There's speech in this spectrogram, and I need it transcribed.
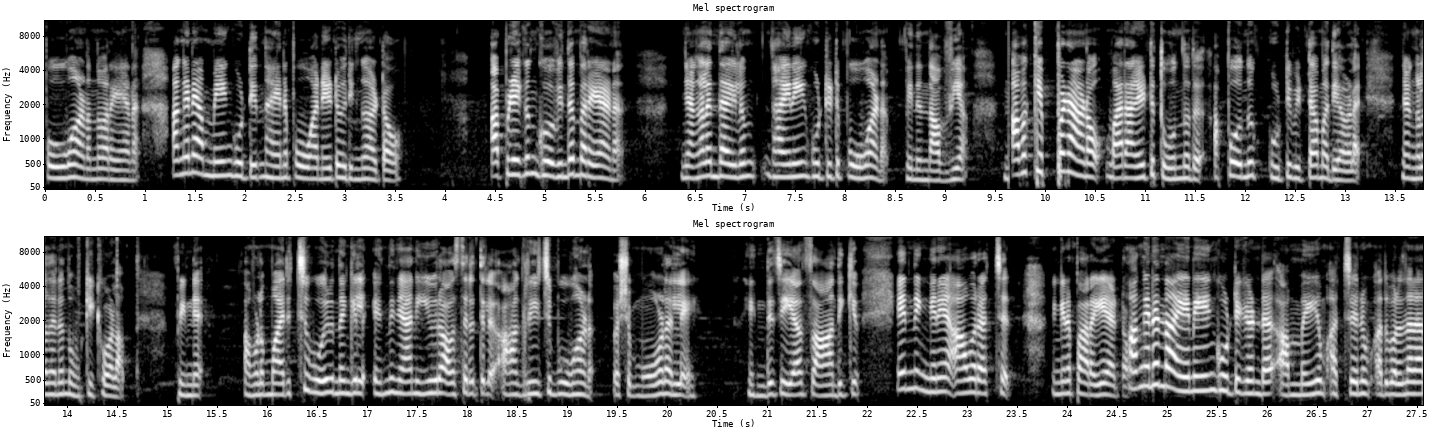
പോവുകയാണെന്ന് പറയാണ്. അങ്ങനെ അമ്മയും കൂട്ടി നയനെ പോവാനായിട്ട് ഒരുങ്ങുക കേട്ടോ. അപ്പോഴേക്കും ഗോവിന്ദൻ പറയാണ് ഞങ്ങൾ എന്തായാലും നയനയും കൂട്ടിയിട്ട് പോവാണ്. പിന്നെ നവ്യ. അവൾക്ക് എപ്പോഴാണോ വരാനായിട്ട് തോന്നുന്നത്? അപ്പോൾ ഒന്ന് കൂട്ടി വിട്ടാൽ മതി അവളെ. ഞങ്ങൾ തന്നെ നോക്കിക്കോളാം. പിന്നെ അവൾ മരിച്ചു പോയിരുന്നെങ്കിൽ എന്ന് ഞാൻ ഈ ഒരു അവസരത്തിൽ ആഗ്രഹിച്ചു പോവാണ്. പക്ഷെ മോളല്ലേ? എന്ത് ചെയ്യാൻ സാധിക്കും എന്നിങ്ങനെ ആ ഒരു അച്ഛൻ ഇങ്ങനെ പറയുക കേട്ടോ. അങ്ങനെ നയനയും കൂട്ടിക്കൊണ്ട് അമ്മയും അച്ഛനും അതുപോലെ തന്നെ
